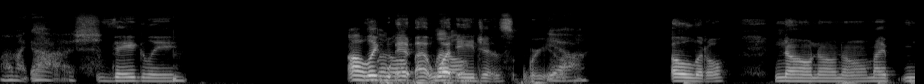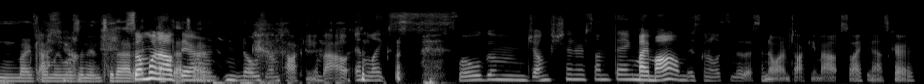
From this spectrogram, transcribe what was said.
Oh my gosh! vaguely. Oh, like little, at, at what ages were you? Yeah, Oh, little. No, no, no. My my family no. wasn't into that. someone at out that there time. knows what I'm talking about, and like Slocum Junction or something. My mom is gonna listen to this and know what I'm talking about, so I can ask her.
